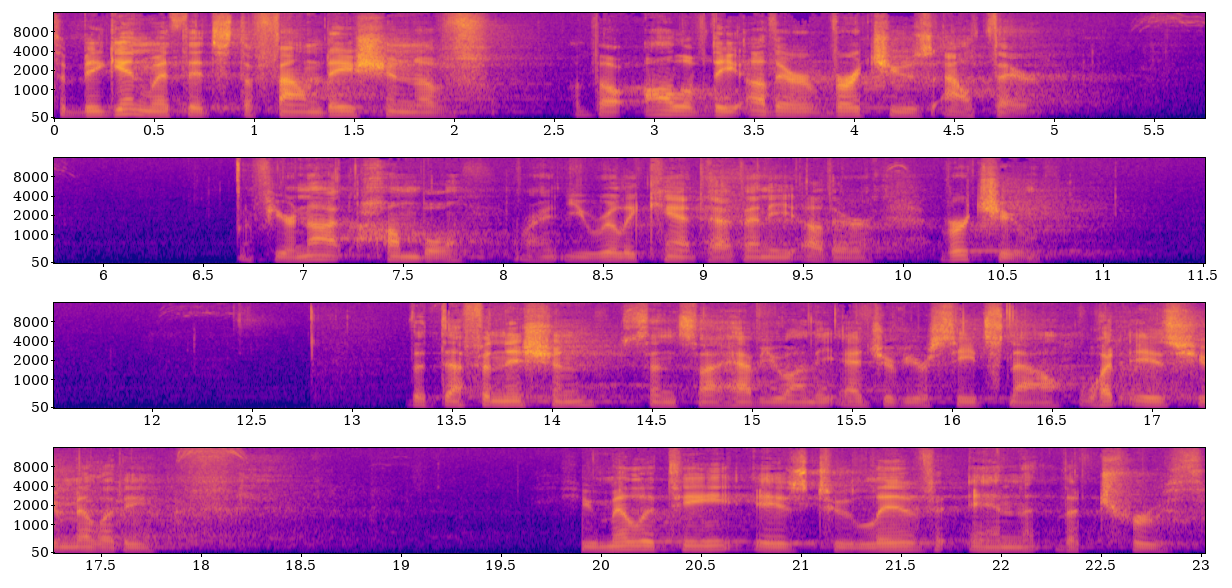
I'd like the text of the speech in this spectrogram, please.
To begin with, it's the foundation of the, all of the other virtues out there. If you're not humble, right, you really can't have any other virtue. The definition, since I have you on the edge of your seats now, what is humility? Humility is to live in the truth,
